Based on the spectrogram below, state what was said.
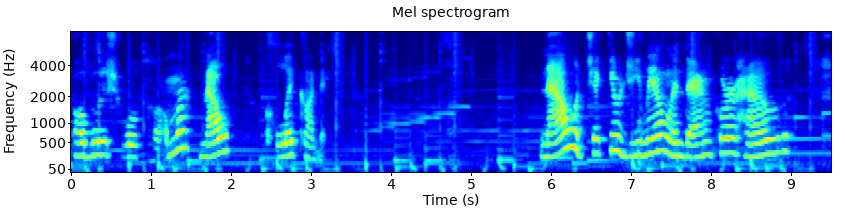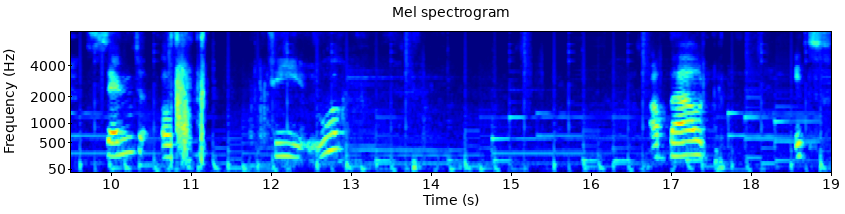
publish will come. Now click on it. Now check your Gmail and Anchor have sent a to you about it's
